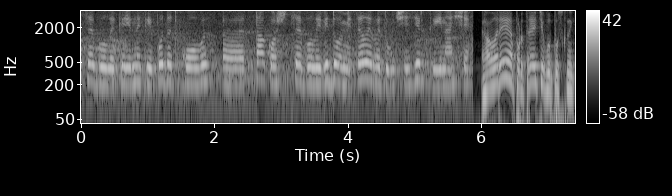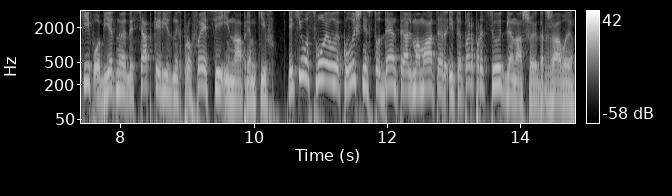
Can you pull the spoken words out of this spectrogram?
це були керівники податкових, е, також це були відомі телеведучі, зірки наші. Галерея портретів випускників об'єднує десятки різних професій і напрямків, які освоїли колишні студенти Альма-Матер і тепер працюють для нашої держави.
